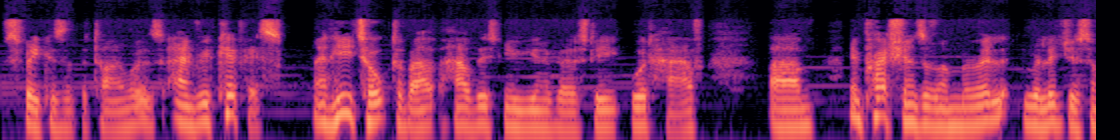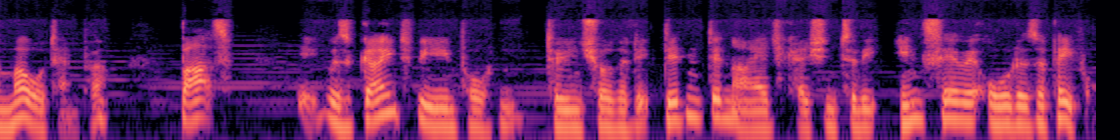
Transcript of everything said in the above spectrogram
speakers at the time was Andrew Kippis, and he talked about how this new university would have um, impressions of a religious and moral temper, but it was going to be important to ensure that it didn't deny education to the inferior orders of people.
